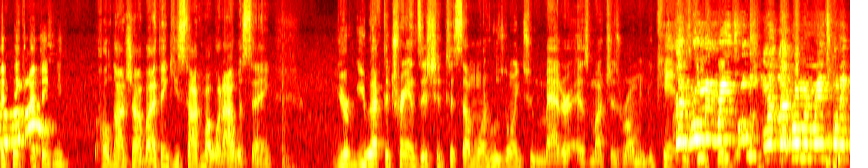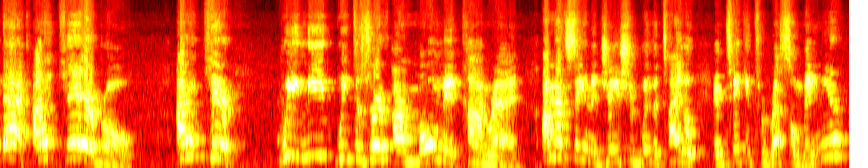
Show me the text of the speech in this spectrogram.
I think. I think he. Hold on, Sean, but I think he's talking about what I was saying. You're you have to transition to someone who's going to matter as much as Roman. You can't let Roman Reigns let, let Roman Reigns win it back. I don't care, bro. I don't care. We need, we deserve our moment, Conrad. I'm not saying that Jey should win the title and take it to WrestleMania.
